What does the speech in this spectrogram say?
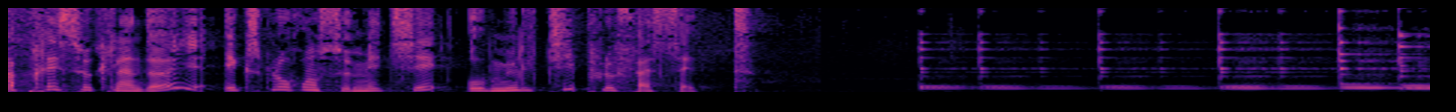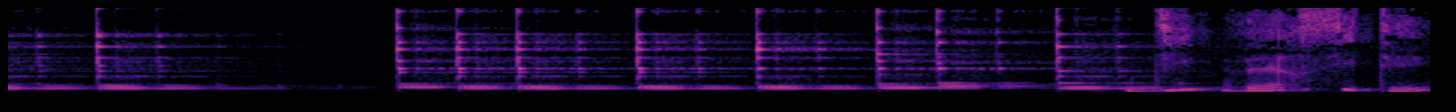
Après ce clin d'œil, explorons ce métier aux multiples facettes. diversité.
